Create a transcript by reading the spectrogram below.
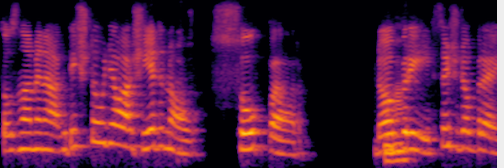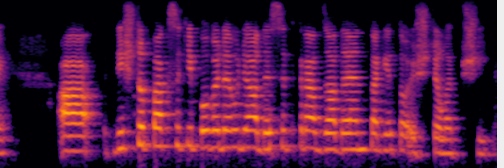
To znamená, když to uděláš jednou, super, dobrý, mm. jsi dobrý. A když to pak se ti povede udělat desetkrát za den, tak je to ještě lepší.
